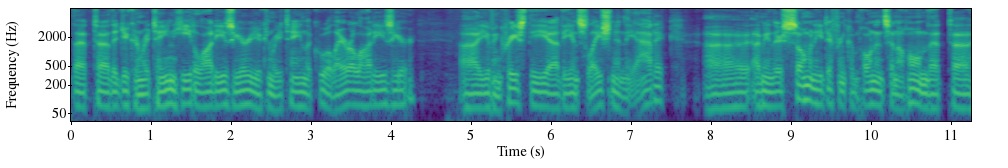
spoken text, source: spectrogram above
that uh, that you can retain heat a lot easier. You can retain the cool air a lot easier. Uh, you've increased the uh, the insulation in the attic. Uh, I mean, there's so many different components in a home that uh,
